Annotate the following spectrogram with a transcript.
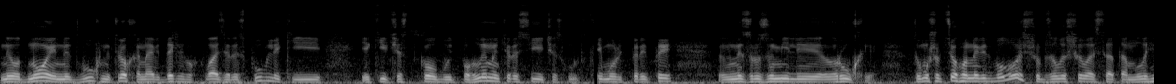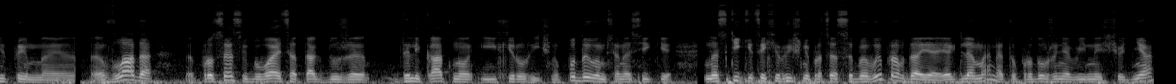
не одної, не двох, не трьох, а навіть декількох квазіреспублік, і які частково будуть поглинуті Росією, частково можуть перейти в незрозумілі рухи. Тому щоб цього не відбулося, щоб залишилася там легітимна е, влада, процес відбувається так дуже делікатно і хірургічно. Подивимося, наскільки наскільки цей хірургічний процес себе виправдає. Як для мене, то продовження війни щодня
